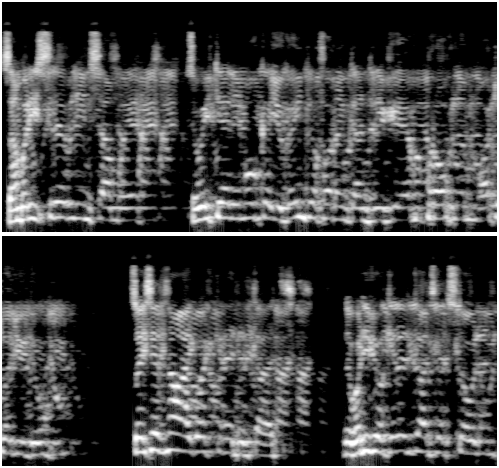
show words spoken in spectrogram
Somebody is traveling somewhere. So we tell him, okay, you're going to a foreign country. If you have a problem, what will you do? So he says, no, I got credit cards. So what if your credit cards get stolen?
